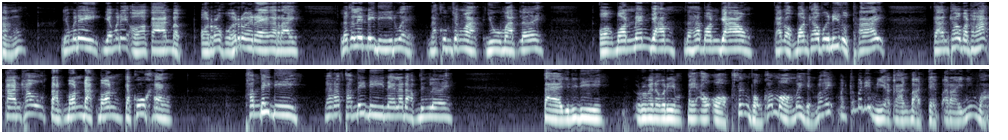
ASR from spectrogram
ถัง ยังไม่ได้ยังไม่ได้ออกอาการแบบอ่อนระหวยโรยแรงอะไร แล้วก็เล่นได้ดีด้วยนะคุมจังหวะอยู่หมัดเลย ออกบอลแม่นยำนะฮะบอลยาว การออกบอลเข้าพื้นที่สุดท้าย การเข้าปะทะการเข้าตัดบอลดักบอลจากคู่แข่งทำได้ดีนะครับทำได้ดีในระดับหนึ่งเลย แต่อยู่ดีๆรูเบนอมริมไปเอาออก ซึ่งผมก็มองไม่เห็นว่าเฮ้ยมันก็ไม่ได้มีอาการบาดเจ็บอะไรนี่หว่า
